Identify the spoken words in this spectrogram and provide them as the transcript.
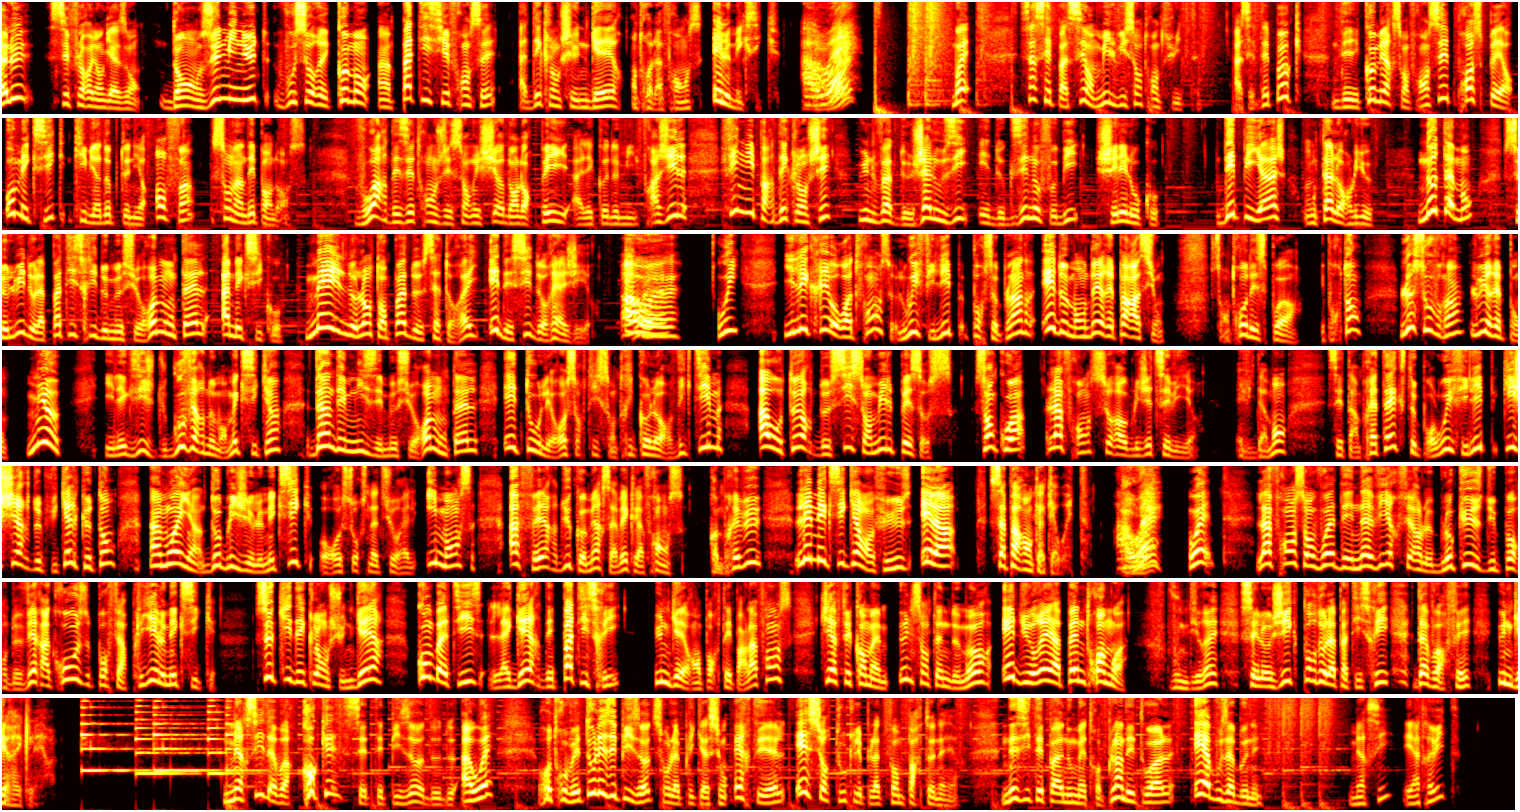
Salut, c'est Florian Gazan. Dans une minute, vous saurez comment un pâtissier français a déclenché une guerre entre la France et le Mexique. Ah ouais? Ouais, ça s'est passé en 1838. À cette époque, des commerçants français prospèrent au Mexique qui vient d'obtenir enfin son indépendance. Voir des étrangers s'enrichir dans leur pays à l'économie fragile finit par déclencher une vague de jalousie et de xénophobie chez les locaux. Des pillages ont alors lieu notamment celui de la pâtisserie de M. Remontel à Mexico. Mais il ne l'entend pas de cette oreille et décide de réagir. Ah ouais Oui, il écrit au roi de France, Louis-Philippe, pour se plaindre et demander réparation, sans trop d'espoir. Et pourtant, le souverain lui répond Mieux Il exige du gouvernement mexicain d'indemniser M. Remontel et tous les ressortissants tricolores victimes à hauteur de 600 000 pesos. Sans quoi, la France sera obligée de sévir. Évidemment, c'est un prétexte pour Louis-Philippe qui cherche depuis quelque temps un moyen d'obliger le Mexique, aux ressources naturelles immenses, à faire du commerce avec la France. Comme prévu, les Mexicains refusent et là, ça part en cacahuète. Ah ouais Ouais, la France envoie des navires faire le blocus du port de Veracruz pour faire plier le Mexique. Ce qui déclenche une guerre qu'on baptise la guerre des pâtisseries, une guerre emportée par la France qui a fait quand même une centaine de morts et duré à peine trois mois. Vous me direz, c'est logique pour de la pâtisserie d'avoir fait une guerre éclair. Merci d'avoir croqué cet épisode de Ah ouais Retrouvez tous les épisodes sur l'application RTL et sur toutes les plateformes partenaires. N'hésitez pas à nous mettre plein d'étoiles et à vous abonner. Merci et à très vite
